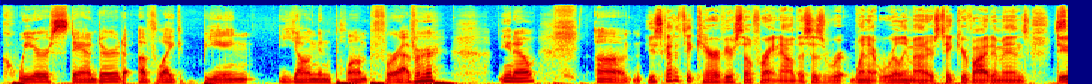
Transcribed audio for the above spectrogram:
queer standard of like being young and plump forever you know um You just got to take care of yourself right now. This is re- when it really matters. Take your vitamins, douche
